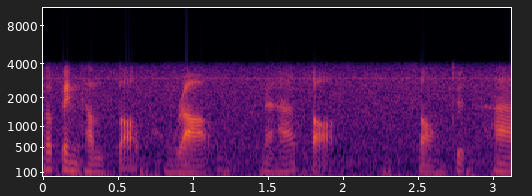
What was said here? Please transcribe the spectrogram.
ก็เป็นคำตอบของเรา นะฮะ ตอบสองจุดห้า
